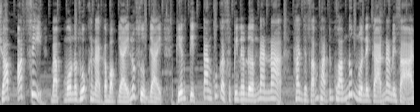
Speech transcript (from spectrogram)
ช็อปออ s ซี่แบบโมโนทูบขนาดกระบอกใหญ่ลูกสูบใหญ่ เพียงติดตั้งคู่กับสปริงเดิมด้านหน้า ท่านจะสัมผัสถึงความนุ่มนวลในการนั่งโดยสาร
